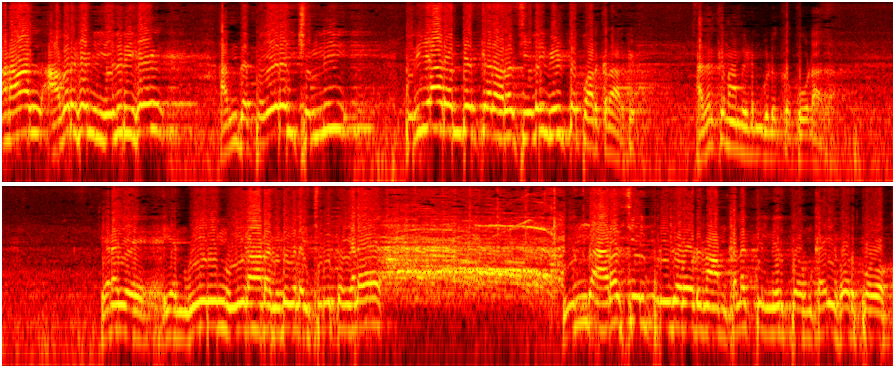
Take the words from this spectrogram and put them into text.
ஆனால் அவர்கள் எதிரிகள் அந்த பெயரை சொல்லி பெரியார் அம்பேத்கர் அரசியலை வீழ்த்த பார்க்கிறார்கள். அதற்கு நாம் இடம் கொடுக்க கூடாது. எனவே என் உயிரின் உயிரான விடுதலை சிறுத்தைகளை இந்த அரசியல் புரிதலோடு நாம் களத்தில் நிற்போம் கைகோர்ப்போம்.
